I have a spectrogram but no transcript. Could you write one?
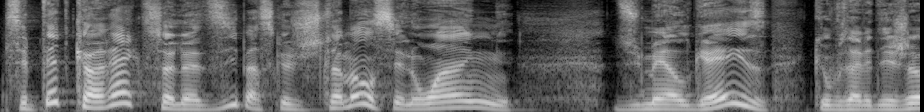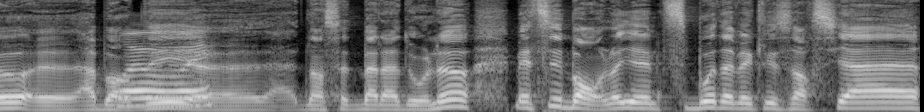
C'est peut-être correct, cela dit, parce que justement, on s'éloigne du male gaze, que vous avez déjà euh, abordé Ouais, ouais, ouais. euh, dans cette balado-là. Mais tu sais, bon, là, il y a un petit bout avec les sorcières,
